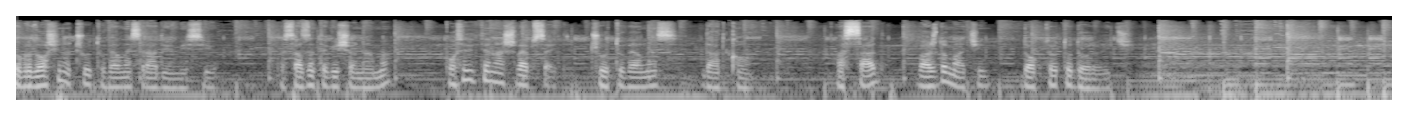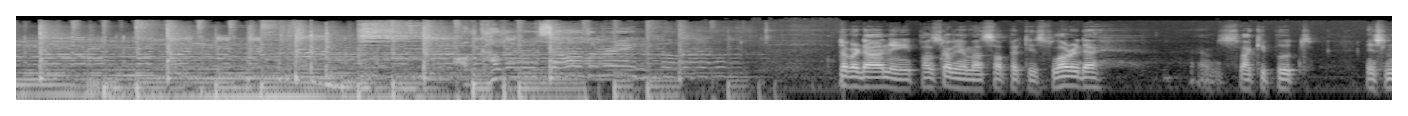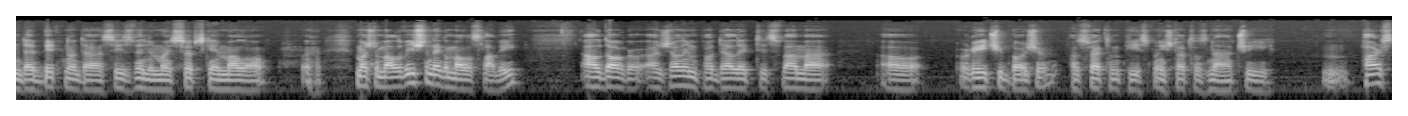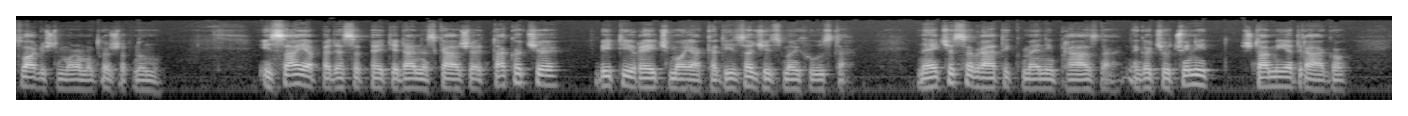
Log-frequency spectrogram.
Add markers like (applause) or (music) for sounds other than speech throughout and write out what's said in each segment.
Dobrodošli na True to Wellness radio emisiju. Da saznate više o nama, posjetite naš website truetowellness.com. A sad, vaš domaćin, dr. Todorović. Dobar dan i pozdravljam vas opet iz Floride. Svaki put Mislim da je bitno da se izvinimo i srpske malo, (laughs) možda malo više nego malo slabiji, ali dobro, a želim podeliti s vama o reči Bože, o svetom pismu i što to znači. Par stvari što moramo držati na umu. Isaija 55.11 kaže, tako će biti reč moja kad izađe iz mojih usta. Neće se vratiti k meni prazna, nego će učiniti šta mi je drago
